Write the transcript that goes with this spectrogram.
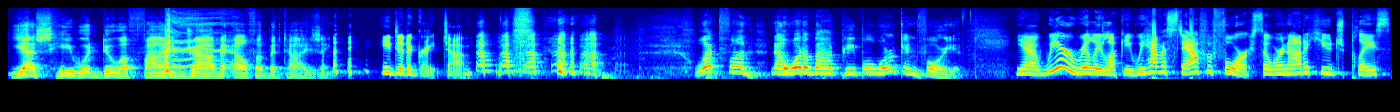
yes, he would do a fine job alphabetizing. he did a great job. what fun. Now, what about people working for you? Yeah, we are really lucky. We have a staff of four, so we're not a huge place.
